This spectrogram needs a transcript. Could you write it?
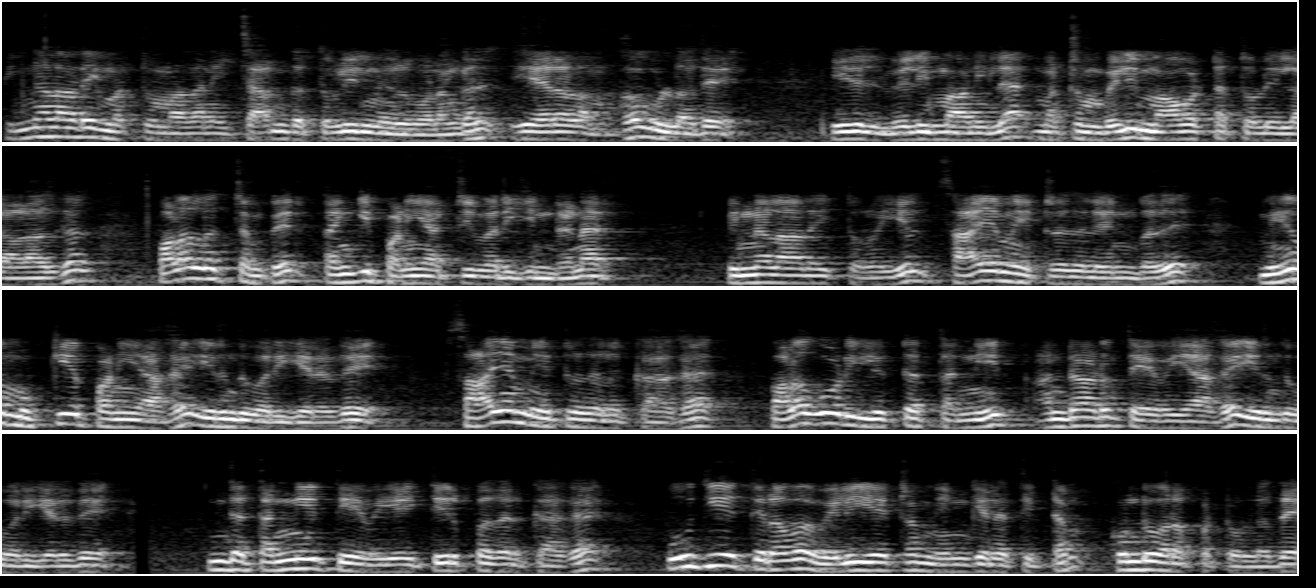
பின்னலாடை மற்றும் அதனை சார்ந்த தொழில் நிறுவனங்கள் ஏராளமாக உள்ளது. இதில் வெளிமாநில மற்றும் வெளி மாவட்ட தொழிலாளர்கள் பல லட்சம் பேர் தங்கி பணியாற்றி வருகின்றனர். பின்னலாடை துறையில் சாயம் ஏற்றுதல் என்பது மிக முக்கிய பணியாக இருந்து வருகிறது. சாயம் ஏற்றுதலுக்காக பல கோடி லிட்டர் தண்ணீர் அன்றாடம் தேவையாக இருந்து வருகிறது. இந்த தண்ணீர் தேவையை தீர்ப்பதற்காக பூஜ்ய திரவ வெளியேற்றம் என்கிற திட்டம் கொண்டு வரப்பட்டுள்ளது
